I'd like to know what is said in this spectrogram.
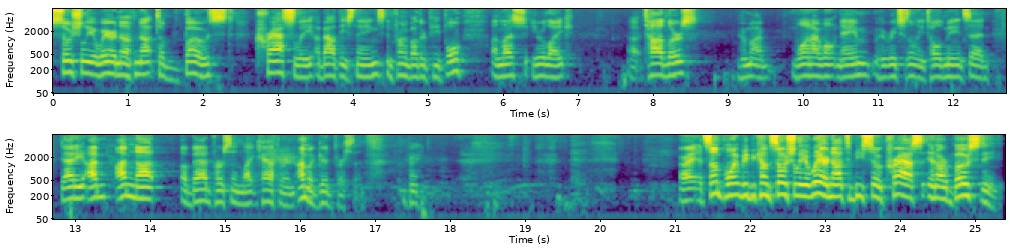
socially aware enough not to boast crassly about these things in front of other people, unless you're like uh, toddlers, whom I one I won't name, who recently told me and said, "Daddy, I'm I'm not a bad person like Catherine. I'm a good person." right? All right, at some point we become socially aware not to be so crass in our boasting.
